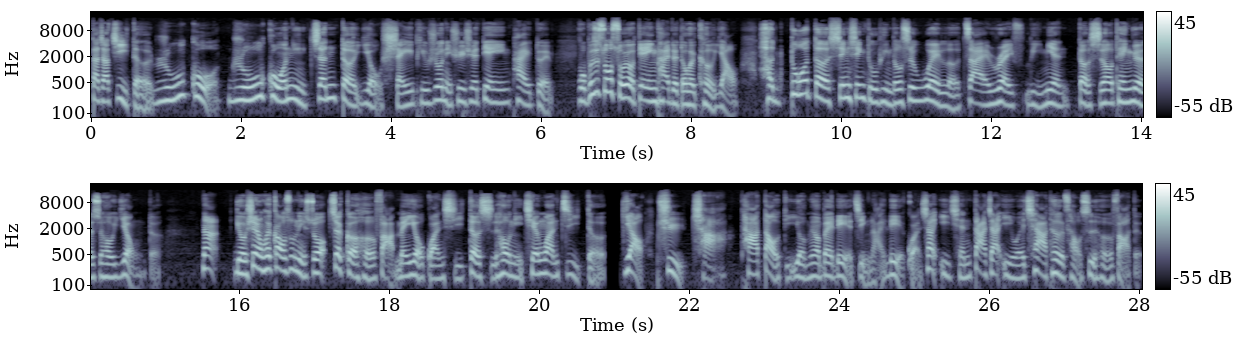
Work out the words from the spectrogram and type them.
大家记得，如果如果你真的有谁，比如说你去一些电音派对，我不是说所有电音派对都会嗑药，很多的新兴毒品都是为了在 rave 里面的时候听音乐的时候用的。那有些人会告诉你说这个合法没有关系的时候，你千万记得要去查它到底有没有被列进来列管。像以前大家以为恰特草是合法的，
